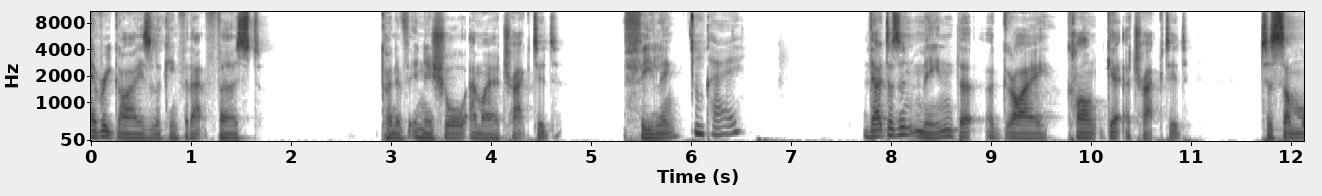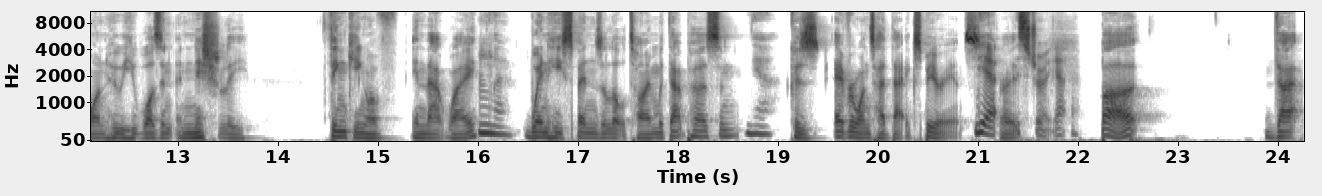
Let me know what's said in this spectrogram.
every guy is looking for that first kind of initial am I attracted feeling. Okay. That doesn't mean that a guy can't get attracted to someone who he wasn't initially thinking of in that way Okay. when he spends a little time with that person Yeah. because everyone's had that experience. Yeah. Right. It's true. Yeah. But that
